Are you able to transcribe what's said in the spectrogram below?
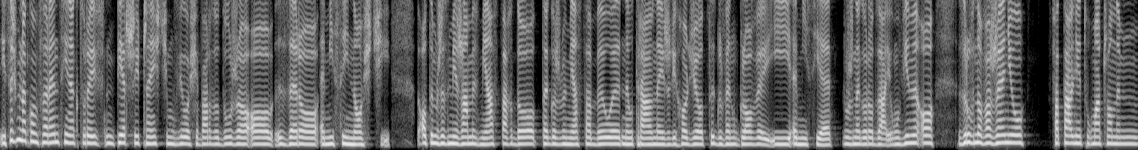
Jesteśmy na konferencji, na której w pierwszej części mówiło się bardzo dużo o zeroemisyjności, o tym, że zmierzamy w miastach do tego, żeby miasta były neutralne, jeżeli chodzi o cykl węglowy i emisje różnego rodzaju. Mówimy o zrównoważeniu fatalnie tłumaczonym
